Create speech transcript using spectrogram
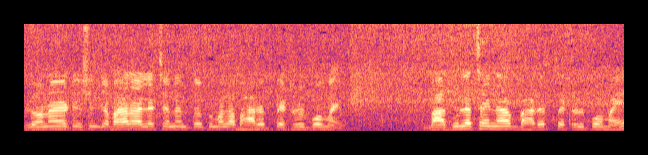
लोणावळा स्टेशनच्या बाहेर आल्याच्यानंतर तुम्हाला भारत पेट्रोल पंप आहे. बाजूलाच आहे ना भारत पेट्रोल पंप आहे.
